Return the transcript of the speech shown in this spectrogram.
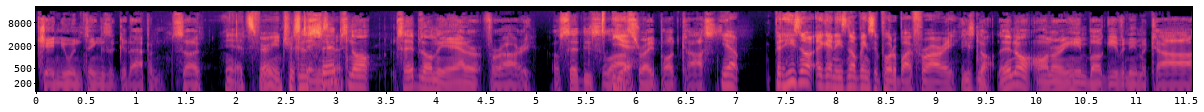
genuine things that could happen. So Yeah, it's very interesting. because isn't Seb's it? not Seb's on the outer at Ferrari. I've said this the last Yeah. three podcasts. Yep. But he's not, again, he's not being supported by Ferrari. He's not. They're not honouring him by giving him a car.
